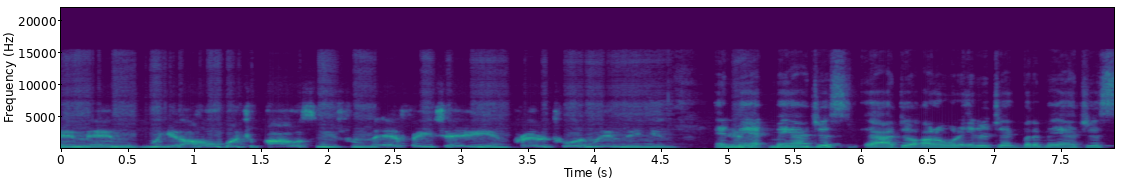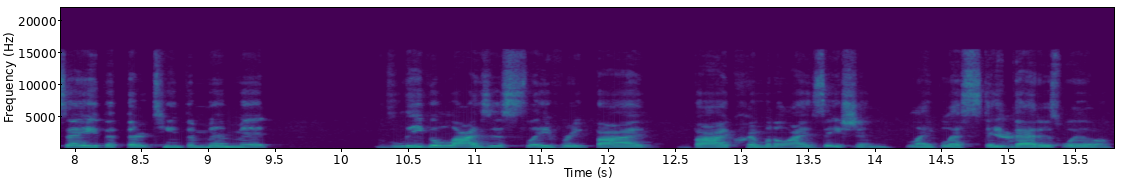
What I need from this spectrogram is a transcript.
and and we get a whole bunch of policies from the FHA and predatory lending and and, and may, may I just I don't I don't want to interject, but may I just say the Thirteenth Amendment legalizes slavery by by criminalization. Like let's state yeah. that as well.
